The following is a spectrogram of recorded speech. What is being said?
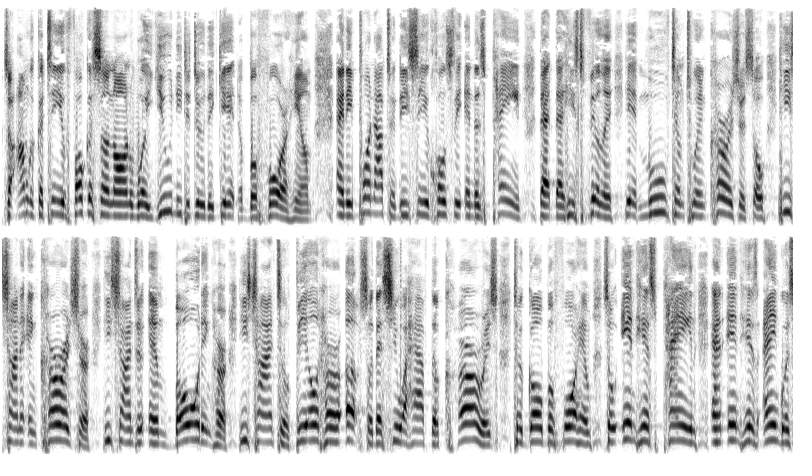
So I'm going to continue focusing on what you need to do to get before him. And he pointed out to DC closely in this pain that, that he's feeling. It moved him to encourage her. So he's trying to encourage her. He's trying to embolden her. He's trying to build her up so that she will have the courage to go before him. So in his pain and in his anguish,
